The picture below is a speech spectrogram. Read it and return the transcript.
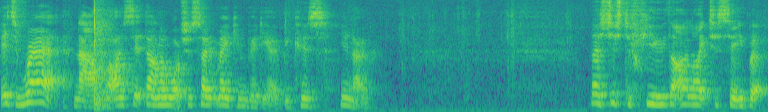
it's rare now that I sit down and watch a soap making video because you know there's just a few that I like to see but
